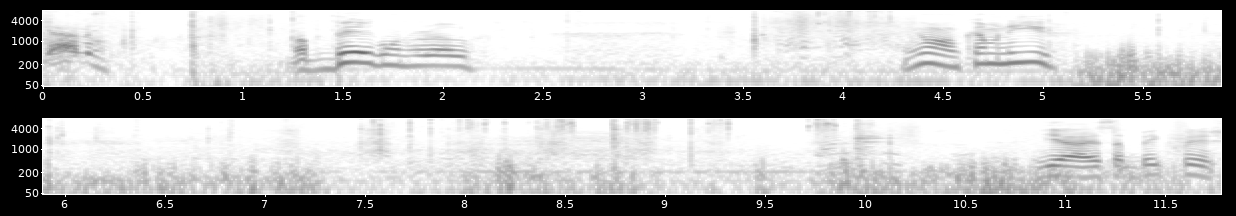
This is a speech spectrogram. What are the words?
Got him. A big one, Ro. You know, I'm coming to you. Yeah, it's a big fish.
